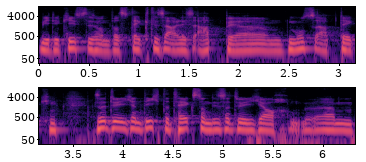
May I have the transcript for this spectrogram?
wie die Kiste und was deckt das alles ab ja, und muss abdecken. Das ist natürlich ein dichter Text und ist natürlich auch ähm,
